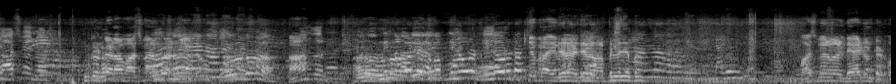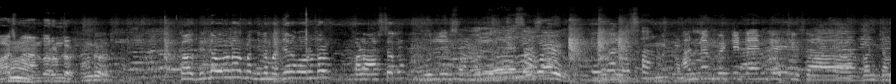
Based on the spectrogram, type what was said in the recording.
వాచ్మెన్ ఎవరు ఉంటారు? వాళ్ళ డాడీ ఉంటాడు. వాచ్మెన్ అందరు ఉండడు. కాదు నిన్న ఎవరు ఉన్నారు? నిన్న మధ్యాహ్నం ఎవరు ఉన్నారు? ఆడ హాస్టల్లో? అన్నం పెట్టే టైంకి వచ్చి సార్ కొంచెం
